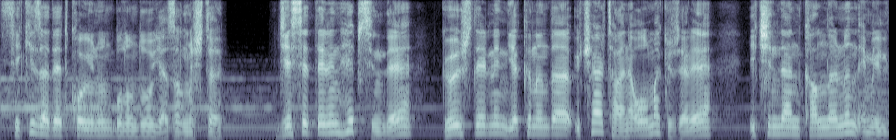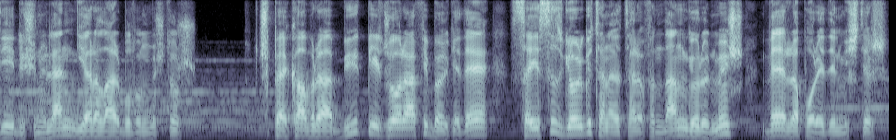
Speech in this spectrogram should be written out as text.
8 adet koyunun bulunduğu yazılmıştı. Cesetlerin hepsinde göğüslerinin yakınında üçer tane olmak üzere içinden kanlarının emildiği düşünülen yaralar bulunmuştur. Chupacabra büyük bir coğrafi bölgede sayısız görgü tanığı tarafından görülmüş ve rapor edilmiştir.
